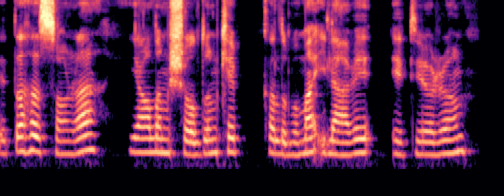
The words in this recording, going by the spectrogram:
Ve daha sonra yağlamış olduğum kep kalıbıma ilave ediyorum.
